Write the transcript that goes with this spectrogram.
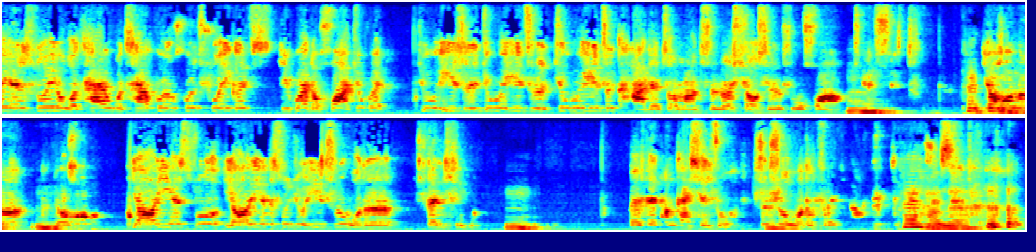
以所以我才我才会会说一个奇怪的话，就会就会一直就会一直就会一直卡在这嘛，只能小声说话。嗯，太然棒了后呢，，嗯。然后然后耶稣摇耶稣就医治我的身体嘛。嗯，我也非常感谢主，这是我的分享。太好了，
